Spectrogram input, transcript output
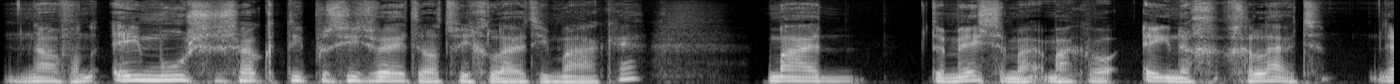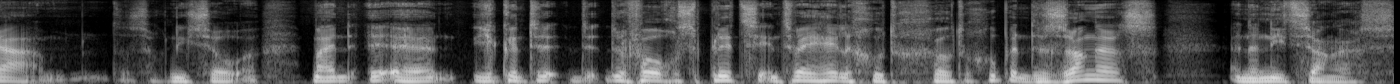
Nou, van emoes zou ik niet precies weten wat voor geluid die maken. Maar de meeste maken wel enig geluid. Ja, dat is ook niet zo. Maar uh, je kunt de, de, vogels splitsen in twee hele goed, grote groepen: de zangers en de niet-zangers.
